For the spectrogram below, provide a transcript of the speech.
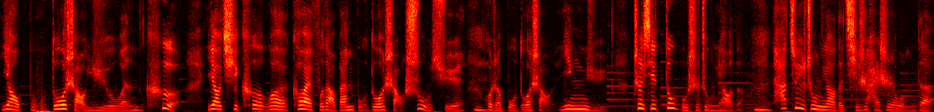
要补多少语文课，要去课外课外辅导班补多少数学，嗯。或者补多少英语，这些都不是重要的。嗯它最重要的其实还是我们的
